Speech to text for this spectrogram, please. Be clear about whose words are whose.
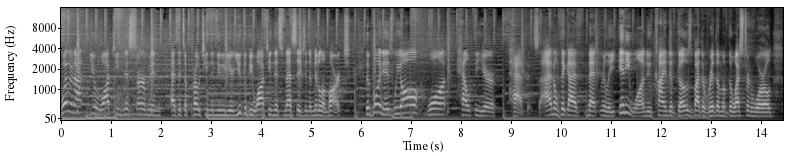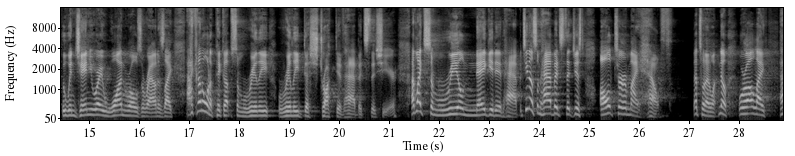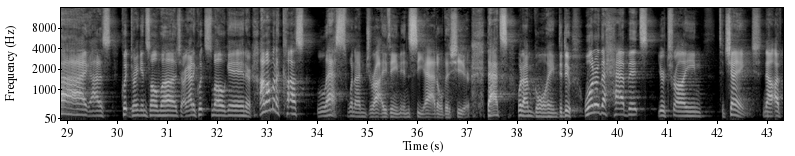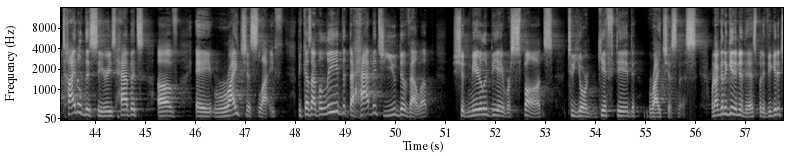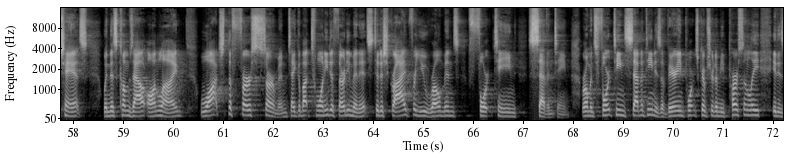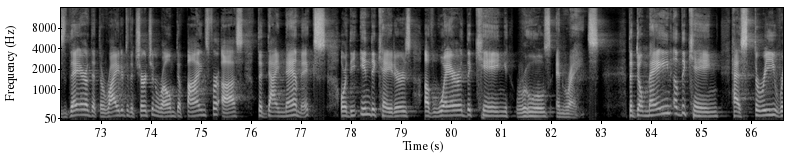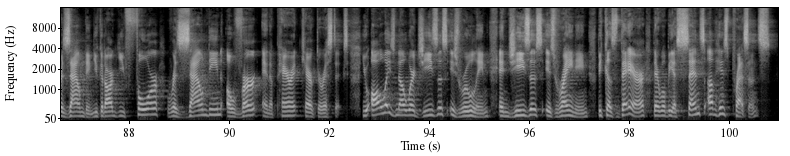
Speaker 1: Whether or not you're watching this sermon as it's approaching the new year, you could be watching this message in the middle of March. The point is, we all want healthier habits. I don't think I've met really anyone who kind of goes by the rhythm of the Western world, who when January 1 rolls around is like, I kind of want to pick up some really, really destructive habits this year. I'd like some real negative habits, you know, some habits that just alter my health. That's what I want. No, we're all like, ah, I gotta quit drinking so much, or I gotta quit smoking, or I'm, I'm gonna cuss less when I'm driving in Seattle this year. That's what I'm going to do. What are the habits you're trying to change? Now, I've titled this series Habits of a Righteous Life because I believe that the habits you develop should merely be a response to your gifted righteousness. We're not going to get into this, but if you get a chance, when this comes out online, watch the first sermon, take about 20 to 30 minutes to describe for you Romans 14, 17. Romans 14, 17 is a very important scripture to me personally. It is there that the writer to the church in Rome defines for us the dynamics or the indicators of where the king rules and reigns. The domain of the king has three resounding, you could argue four resounding, overt, and apparent characteristics. You always know where Jesus is ruling and Jesus is reigning because there, there will be a sense of his presence,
